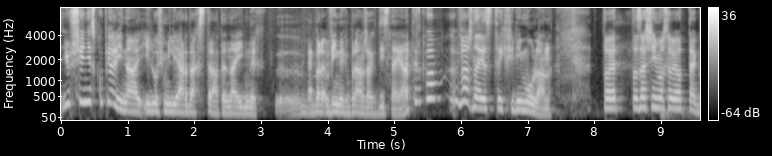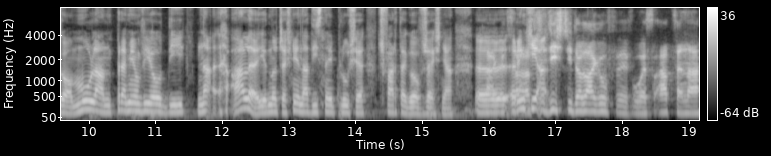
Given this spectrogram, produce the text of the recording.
już się nie skupiali na iluś miliardach straty na innych, w innych branżach Disneya, tylko ważna jest w tej chwili Mulan. To, to zacznijmy sobie od tego. Mulan Premium VOD, na, ale jednocześnie na Disney Plusie 4 września. E, tak, Rynki 30 dolarów w USA, cena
